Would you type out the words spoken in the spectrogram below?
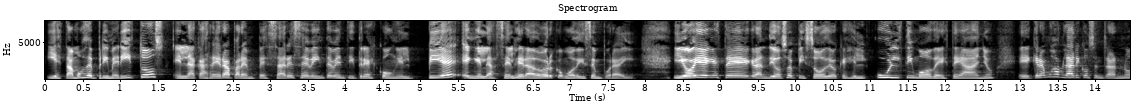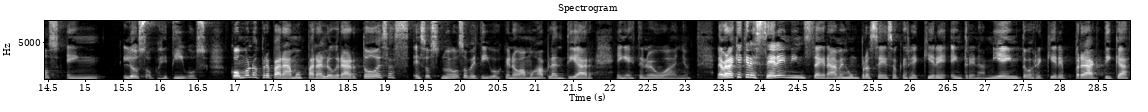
y estamos de primeritos en la carrera para empezar ese 2023 con el pie en el acelerador, como dicen por ahí. Y hoy en este grandioso episodio, que es el último de este año, eh, queremos hablar y concentrarnos en los objetivos, cómo nos preparamos para lograr todos esos nuevos objetivos que nos vamos a plantear en este nuevo año. La verdad que crecer en Instagram es un proceso que requiere entrenamiento, requiere práctica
